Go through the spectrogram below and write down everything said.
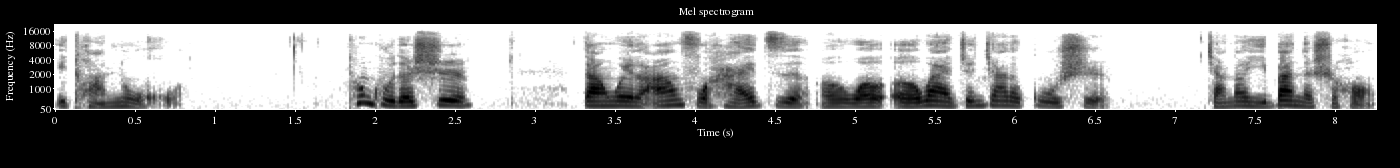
一团怒火。痛苦的是，当为了安抚孩子而我额外增加的故事讲到一半的时候，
